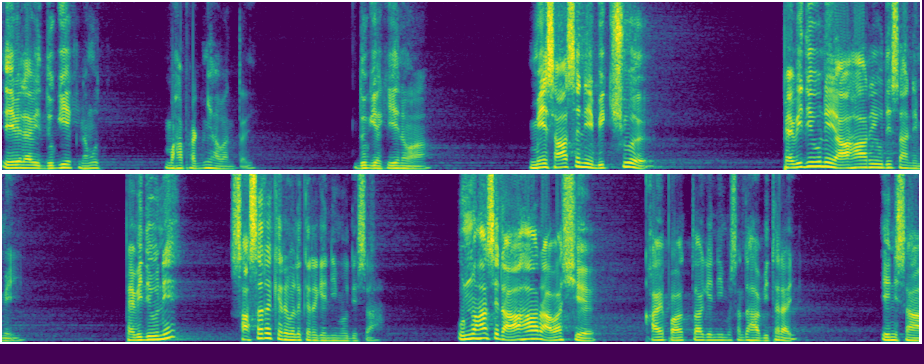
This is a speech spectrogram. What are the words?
ඒ වෙලාවි දුගියෙක් නමුත් මහ ප්‍රඥාවන්තයි. දුගිය කියනවා මේ ශාසනයේ භික්‍ෂුව පැවිදි වුණේ ආහාරය උදෙසා නෙමෙයි. පැවිදි වුණේ සසර කෙරවල කර ගැනීම උදෙසා. උන්වහන්සේට ආහාර අවශ්‍ය කය පවත්වා ගැනීම සඳහා විතරයි. ඒ නිසා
